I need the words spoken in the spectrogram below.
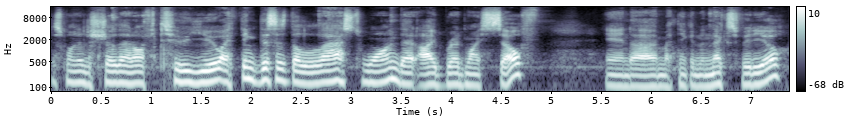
just wanted to show that off to you. I think this is the last one that I bred myself. And um, I think in the next video,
